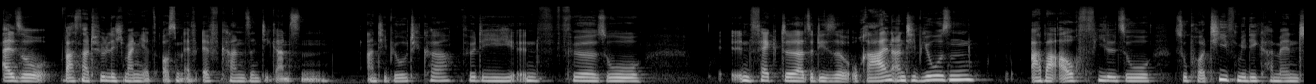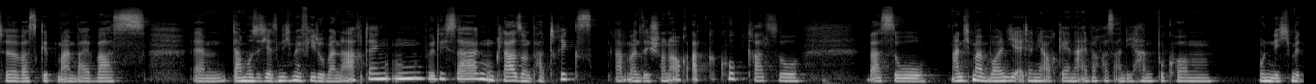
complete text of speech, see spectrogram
Also, was natürlich man jetzt aus dem FF kann, sind die ganzen Antibiotika für die für so Infekte, also diese oralen Antibiosen, aber auch viel so Supportivmedikamente, was gibt man bei was. Ähm, da muss ich jetzt nicht mehr viel drüber nachdenken, würde ich sagen. Und klar, so ein paar Tricks hat man sich schon auch abgeguckt, gerade so, was so, manchmal wollen die Eltern ja auch gerne einfach was an die Hand bekommen und nicht mit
